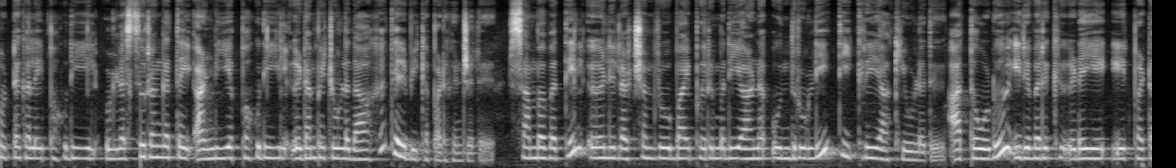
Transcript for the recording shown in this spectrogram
கொட்டகலை பகுதியில் உள்ள சுரங்கத்தை அண்டிய பகுதியில் இடம்பெற்றுள்ளதாக தெரிவிக்கப்படுகின்றது. சம்பவத்தில் ஏழு லட்சம் ரூபாய் பெறுமதியான உந்துருளி தீக்கிரையாக்கியுள்ளது. அத்தோடு இருவருக்கு இடையே ஏற்பட்ட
